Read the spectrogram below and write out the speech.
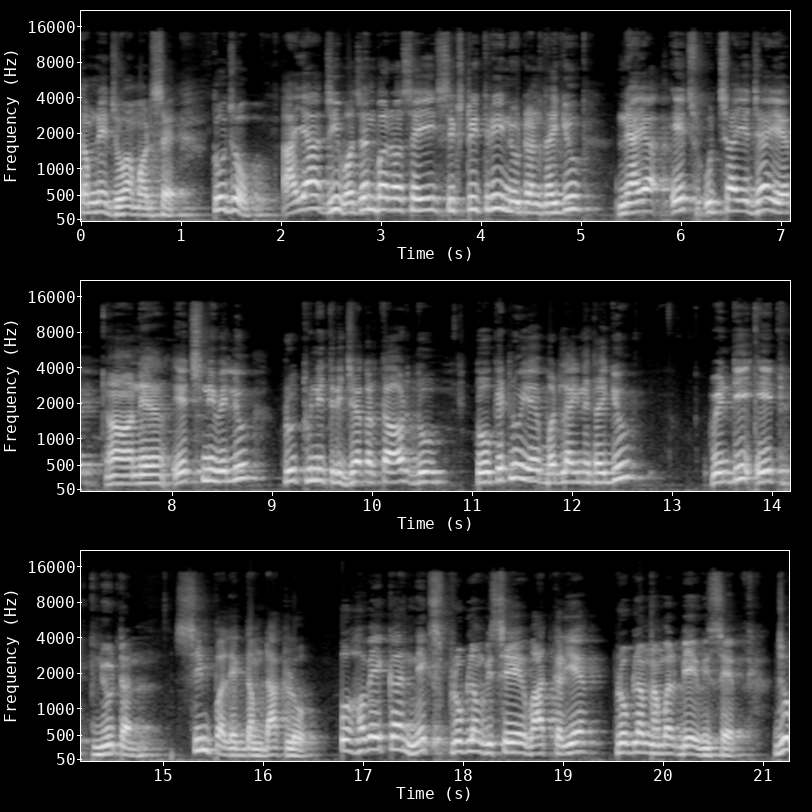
તમને જોવા મળશે. તો જો, આયા જે વજન બળ હશે એ સિક્સટી થ્રી ન્યૂટન થઈ ગયું ને આયા એચ ઊંચાઈએ જઈએ અને એચની વેલ્યુ પૃથ્વીની ત્રિજ્યા કરતાં અડધું. તો કેટલું એ બદલાઈને થઈ ગયું? ટ્વેન્ટી એટ ન્યૂટન. સિમ્પલ, એકદમ દાખલો. તો હવે એક નેક્સ્ટ પ્રોબ્લેમ વિશે વાત કરીએ. પ્રોબ્લેમ નંબર બે વિશે. જો,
